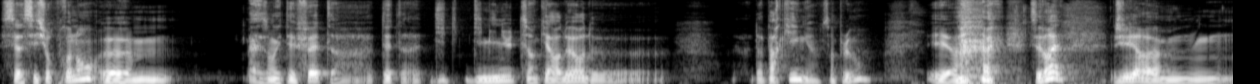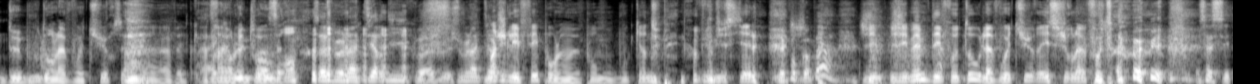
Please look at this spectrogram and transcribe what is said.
C'est assez surprenant. Euh, elles ont été faites peut-être 10, minutes, un quart d'heure d'un parking, simplement. Et euh, c'est vrai. J'ai euh, Debout dans la voiture, c'est ça, avec, à Ouais, travers le toit ça- ouvrant. ça, je me l'interdis, quoi. Je, je me l'interdis. Moi, je l'ai fait pour, le, pour mon bouquin du Bénin vu du ciel. Mais pourquoi pas J'ai même des photos où la voiture est sur la photo. Oui, Ça, c'est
